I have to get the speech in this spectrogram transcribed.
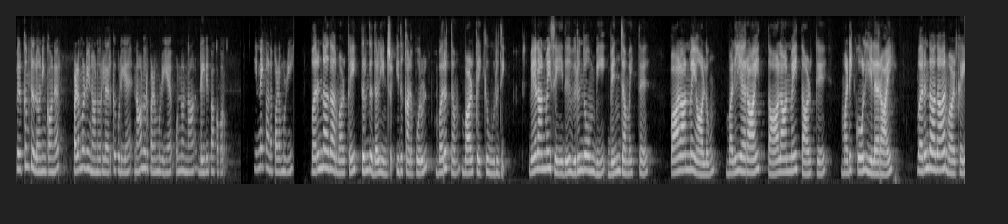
வெல்கம் டு லேர்னிங் கார்னர் பழமொழி நானூரில் இருக்கக்கூடிய நானூறு பழமொழியை ஒன்றொன்னா டெய்லி பார்க்க போகிறோம் இன்றைக்கான பழமொழி வருந்தாதார் வாழ்க்கை திருந்துதல் என்று. இதுக்கான பொருள் வருத்தம் வாழ்க்கைக்கு உறுதி. வேளாண்மை செய்து விருந்தோம்பி வெஞ்சமைத்து வாளாண்மை ஆளும் வலியராய் தாளாண்மை தாழ்க்கு மடிக்கோல் இளராய் வருந்தாதார் வாழ்க்கை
